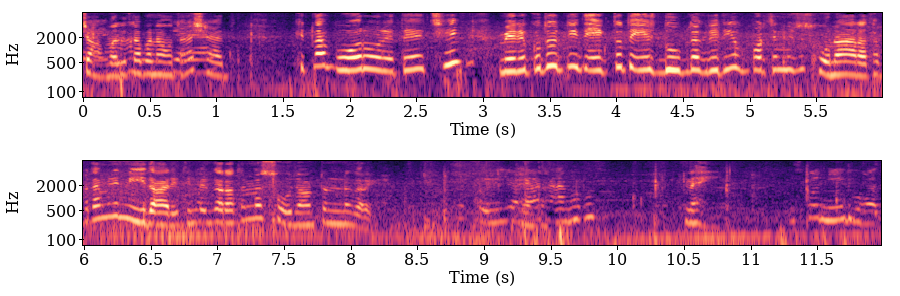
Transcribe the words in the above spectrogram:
चावल का बना होता है ना शायद। कितना बोर हो रहे थे अच्छी मेरे को तो इतनी एक तो तेज़ धूप लग रही थी ऊपर से मुझे सोना आ रहा था पता है मुझे नींद आ रही थी। मेरे कह रहा था मैं सो जाऊँ टन करके नहीं। इसको नींद बहुत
